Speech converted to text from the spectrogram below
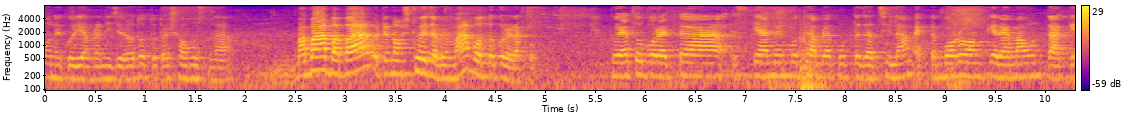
মনে করি, আমরা নিজেরাও ততটা সহজ না। বাবা বাবা, ওটা নষ্ট হয়ে যাবে মা, বন্ধ করে রাখো। তো এত বড় একটা স্ক্যামের মধ্যে আমরা পড়তে যাচ্ছিলাম। একটা বড় অঙ্কের অ্যামাউন্ট তাকে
